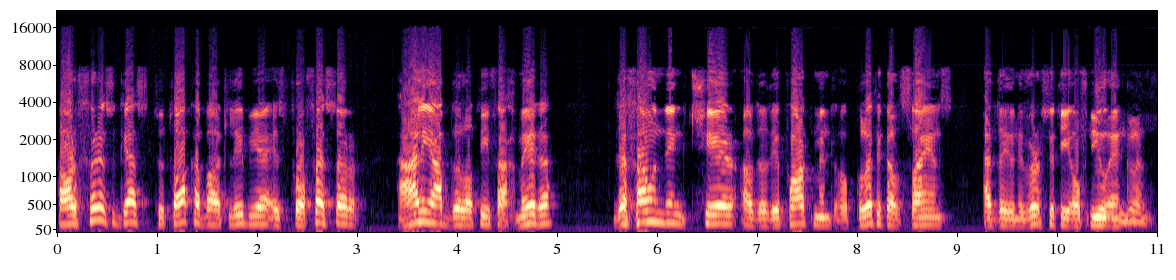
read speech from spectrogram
Our first guest to talk about Libya is Professor Ali Abdulatif Ahmida, the founding chair of the Department of Political Science at the University of New England.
